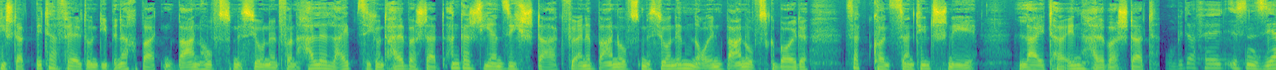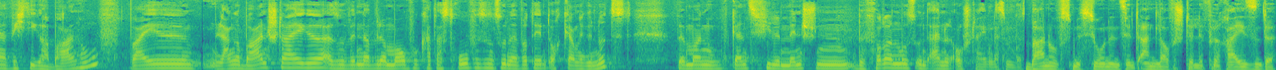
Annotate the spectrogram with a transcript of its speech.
Die Stadt Bitterfeld und die benachbarten Bahnhofsmissionen von Halle, Leipzig und Halberstadt engagieren sich stark für eine Bahnhofsmission im neuen Bahnhofsgebäude, sagt Konstantin Schnee. Leiter in Halberstadt. Bitterfeld ist ein sehr wichtiger Bahnhof, weil lange Bahnsteige, also wenn da wieder mal irgendwo Katastrophe ist und so, dann wird er eben auch gerne genutzt, wenn man ganz viele Menschen befördern muss und ein- und aussteigen lassen muss. Bahnhofsmissionen sind Anlaufstelle für Reisende,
